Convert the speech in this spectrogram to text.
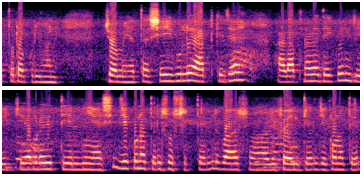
এতটা পরিমাণে জমে। তা সেইগুলোই আটকে যায়। আর আপনারা দেখবেন যে যে আমরা যে তেল নিয়ে আসি, যে কোনো তেল, সর্ষের তেল বা রিফাইন তেল, যে কোনো তেল,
